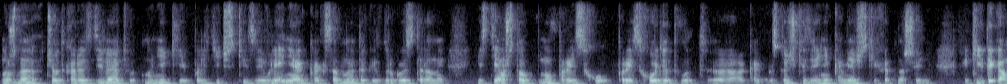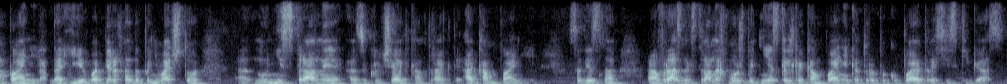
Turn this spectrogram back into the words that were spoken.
нужно четко разделять вот, ну, некие политические заявления, как с одной, так и с другой стороны, и с тем, что ну, происход, происходит вот, э, как бы с точки зрения коммерческих отношений. Какие-то компании, да, и, во-первых, надо понимать, что э, ну, не страны а заключают контракты, а компании. Соответственно, в разных странах может быть несколько компаний, которые покупают российский газ.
